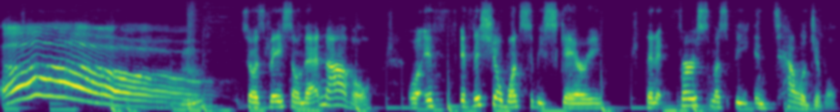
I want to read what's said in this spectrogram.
Oh. Mhm. so it's based on that novel. Well, if if this show wants to be scary, then it first must be intelligible.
